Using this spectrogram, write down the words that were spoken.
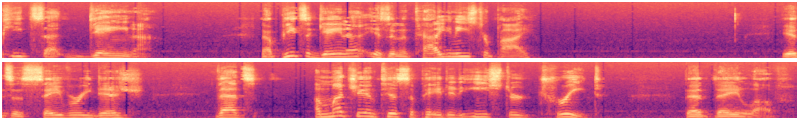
pizza gaina. Now, pizza gaina is an Italian Easter pie. It's a savory dish that's a much anticipated Easter treat that they love.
